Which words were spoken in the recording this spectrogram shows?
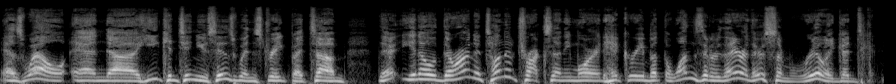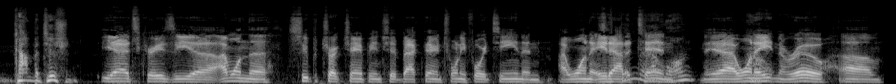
as well, and uh, he continues his win streak. But um, there, you know, there aren't a ton of trucks anymore at Hickory, but the ones that are there, there's some really good c- competition. Yeah, it's crazy. Uh, I won the Super Truck Championship back there in 2014, and I won eight out of ten. Yeah, I won eight in a row, um,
